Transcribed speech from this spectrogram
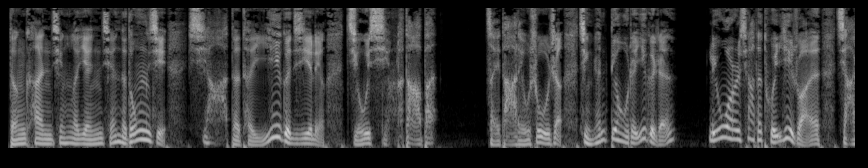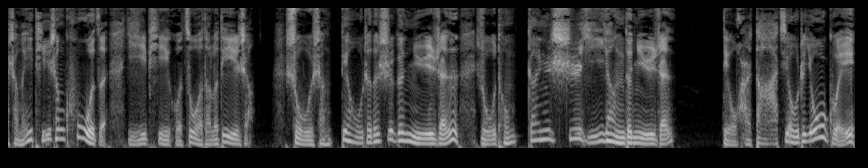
等看清了眼前的东西，吓得他一个机灵，酒醒了大半。在大柳树上竟然吊着一个人。刘二吓得腿一软，加上没提上裤子，一屁股坐到了地上。树上吊着的是个女人，如同干尸一样的女人。刘二大叫着有鬼，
